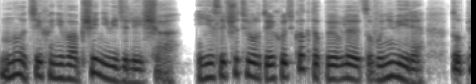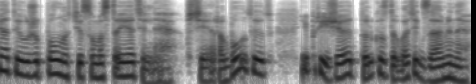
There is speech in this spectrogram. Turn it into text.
но тех они вообще не видели еще. Если четвертые хоть как-то появляются в универе, то пятые уже полностью самостоятельные. Все работают и приезжают только сдавать экзамены.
